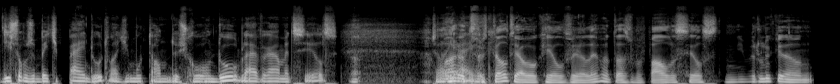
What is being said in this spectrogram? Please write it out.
Die soms een beetje pijn doet, want je moet dan dus gewoon door blijven gaan met sales. Ja. Maar het eigenlijk- vertelt jou ook heel veel, hè? want als bepaalde sales niet meer lukken, dan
